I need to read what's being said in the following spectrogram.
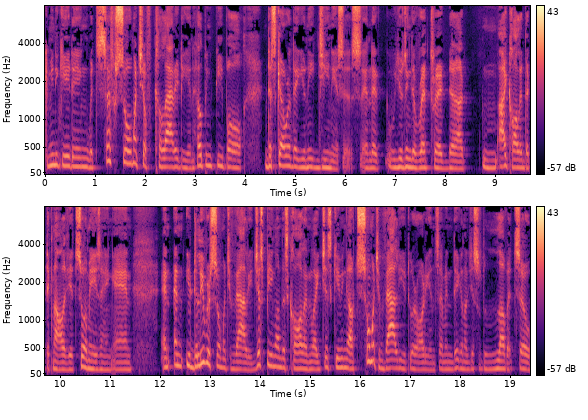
communicating with so much of clarity and helping people discover their unique geniuses and using the red thread, uh, I call it the technology. It's so amazing. And, and and you deliver so much value. Just being on this call and like just giving out so much value to our audience i mean they're gonna just love it. So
